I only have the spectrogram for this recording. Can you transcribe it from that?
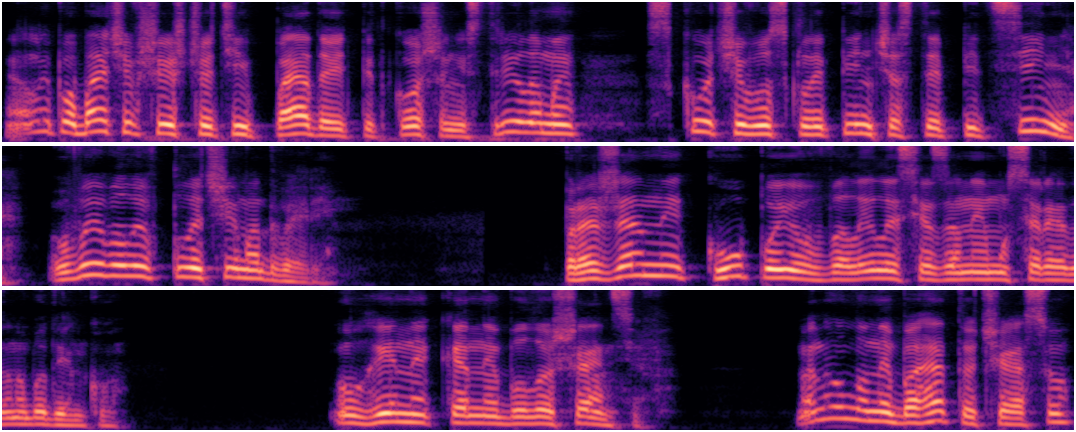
але, побачивши, що ті падають підкошені стрілами, скочив у склепінчасте підсіння, вивалив плечима двері. Пражани купою ввалилися за ним усередину будинку. У гинника не було шансів. Минуло небагато часу,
